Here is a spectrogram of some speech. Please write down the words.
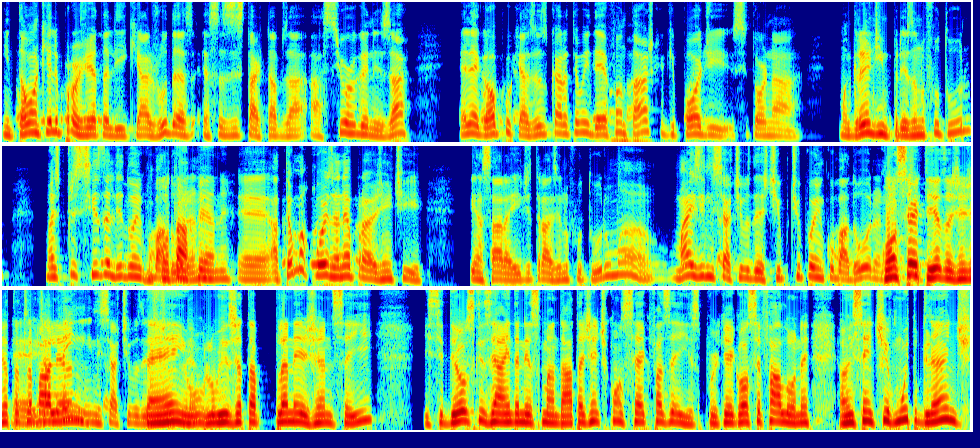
Então, aquele projeto ali que ajuda as- essas startups a, a se organizar é legal porque às vezes o cara tem uma ideia fantástica que pode se tornar uma grande empresa no futuro, mas precisa ali de uma incubadora. Né? né? É, até uma coisa, né, pra gente pensar aí de trazer no futuro uma mais iniciativas desse tipo, tipo a incubadora. Com né? certeza, a gente já está É, trabalhando. tem iniciativas desse Tem, tipo. o né? Luiz já está planejando isso aí. E se Deus quiser, ainda nesse mandato, a gente consegue fazer isso. Porque, igual você falou, né? É um incentivo muito grande.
